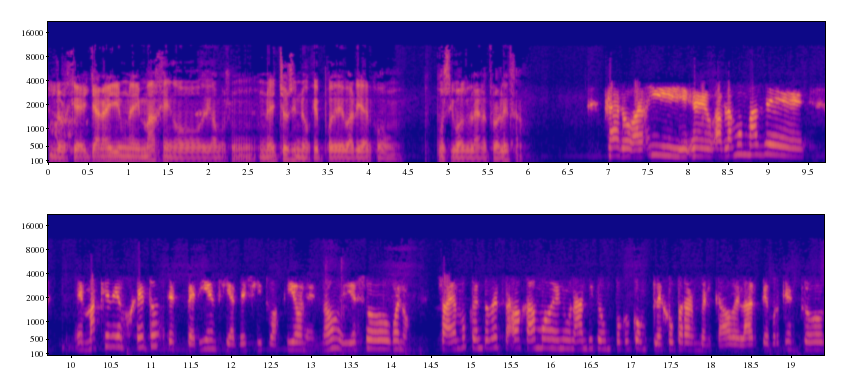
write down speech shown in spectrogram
en los que ya no hay una imagen o, digamos, un, un hecho, sino que puede variar con, pues igual que la naturaleza. Claro, ahí eh, hablamos más de, eh, más que de objetos, de experiencias, de situaciones, ¿no? Y eso, bueno, sabemos que entonces trabajamos en un ámbito un poco complejo para el mercado del arte, porque esto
